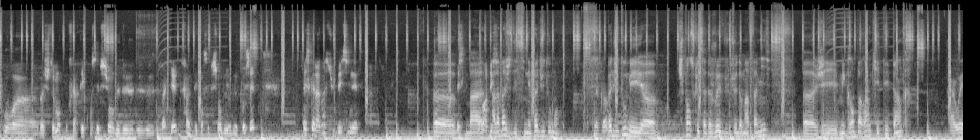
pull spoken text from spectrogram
pour bah, justement pour faire tes conceptions de, de, de, de maquettes, enfin tes conceptions de, de pochettes, est-ce qu'à la base tu dessinais? Euh, bah, à la base, je dessinais pas du tout, moi. Pas du tout, mais euh, je pense que ça doit jouer vu que dans ma famille, euh, j'ai mes grands-parents qui étaient peintres. Ah ouais.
